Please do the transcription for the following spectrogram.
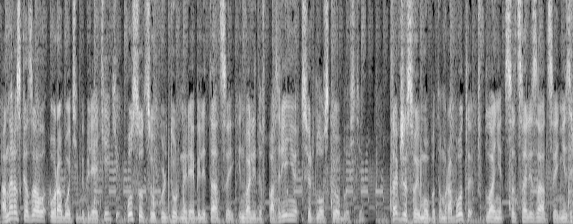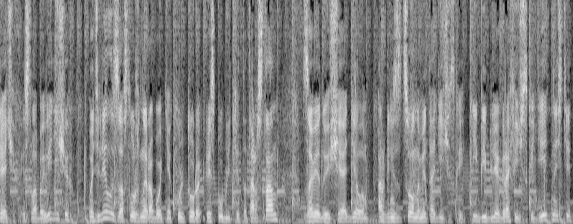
она рассказала о работе библиотеки по социокультурной реабилитации инвалидов по зрению Свердловской области. Также своим опытом работы в плане социализации незрячих и слабовидящих поделилась заслуженный работник культуры Республики Татарстан, заведующий отделом организационно-методической и библиографической деятельности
